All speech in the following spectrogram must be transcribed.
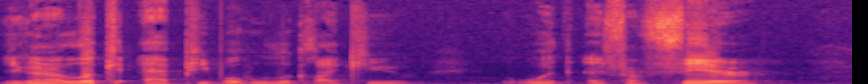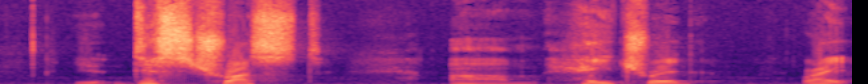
You're going to look at people who look like you with uh, for fear, distrust, um, hatred, right?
